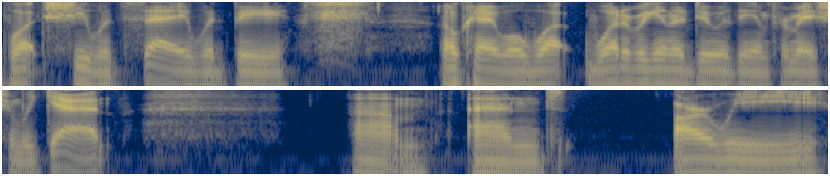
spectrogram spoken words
what she would say would be, okay, well, what what are we going to do with the information we get? Um, and are we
